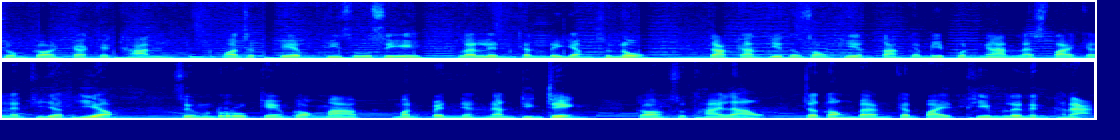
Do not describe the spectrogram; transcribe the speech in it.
ช่วงก่อนการแข่งขัน ว่าจะเกมที่สูสีและเล่นกันได้อย่างสนุก จากการที่ทั้งสองทีมต่างก็มีผลงานและสไตล์การเล่นที่ยอดเยี่ยม ซึ่งรูปเกมก็ออกมามันเป็นอย่างนั้นจริงๆ ก่อนสุดท้ายแล้วจะต้องแบ่งกันไปทีมละหนึ่งขนาด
